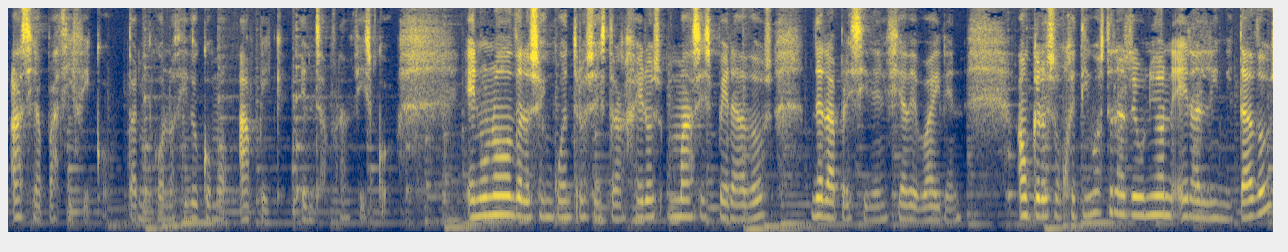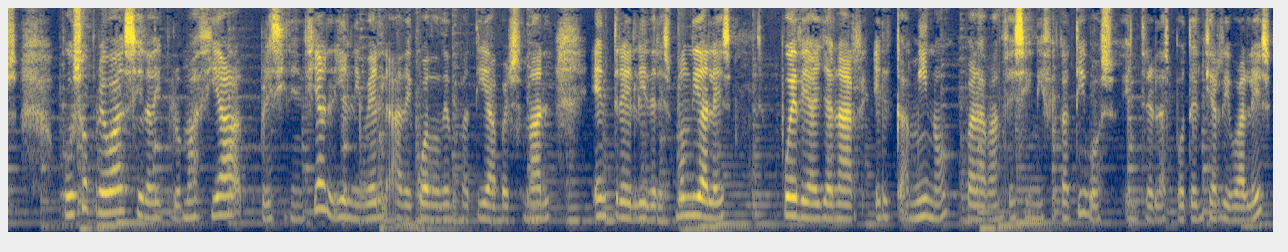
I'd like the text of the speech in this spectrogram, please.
Asia-Pacífico, también conocido como APEC, en San Francisco, en uno de los encuentros extranjeros más esperados de la presidencia de Biden. Aunque los objetivos de la reunión eran limitados, puso a prueba si la diplomacia presidencial y el nivel adecuado de empatía personal entre líderes mundiales puede allanar el camino para avances significativos entre las potencias rivales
